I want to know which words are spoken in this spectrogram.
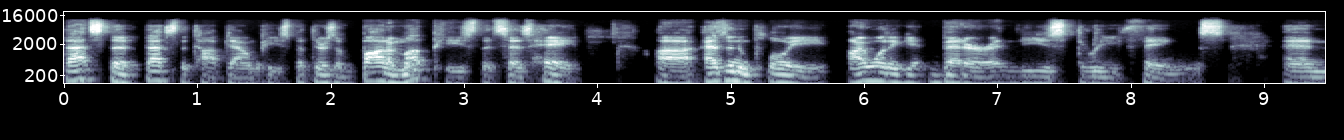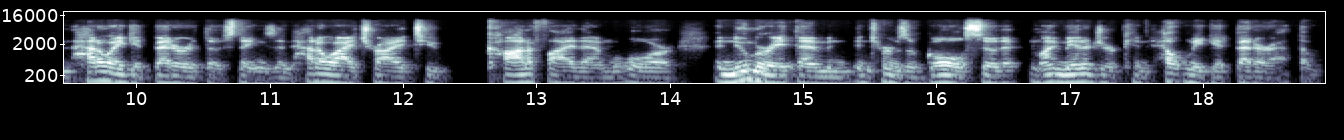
That's the that's the top down piece. But there's a bottom up piece that says, hey, uh, as an employee, I want to get better at these three things. And how do I get better at those things? And how do I try to codify them or enumerate them in, in terms of goals so that my manager can help me get better at them?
